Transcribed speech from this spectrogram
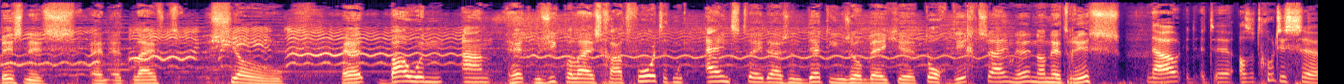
business en het blijft show. Het bouwen aan het Muziekpaleis gaat voort. Het moet eind 2013 zo'n beetje toch dicht zijn, hè, Nanette Ris. Nou, het, eh, als het goed is, eh,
